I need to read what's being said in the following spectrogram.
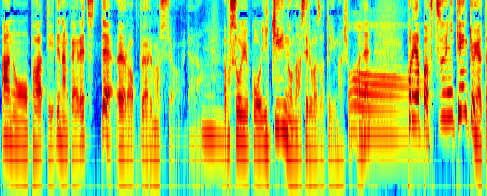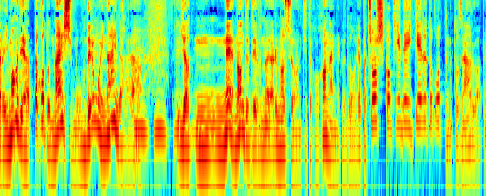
あの、パーティーでなんかやれっつって、え、ラップやりますよ、みたいな。やっぱそういうこう、生きりのなせる技と言いましょうかね。これやっぱ普通に謙虚にやったら今までやったことないし、モデルもいないんだから、いや、うん、ね、なんでデフナやりますよなんて言ったかわかんないんだけど、やっぱ調子こきでいけるとこっていうのは当然あるわけ。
